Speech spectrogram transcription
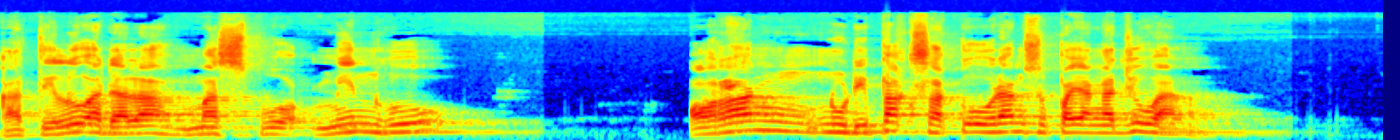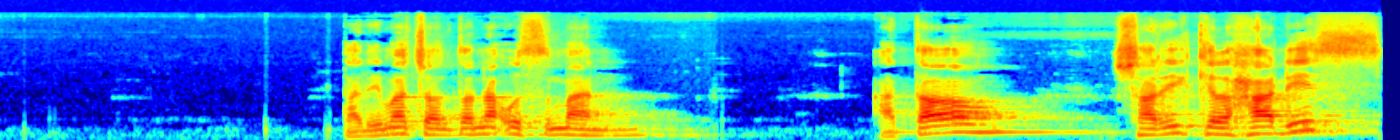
Katilu adalah masfu minhu orang nu dipaksa ku urang supaya ngajual. Tadi mah contohnya Utsman. Atau syarikil hadis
